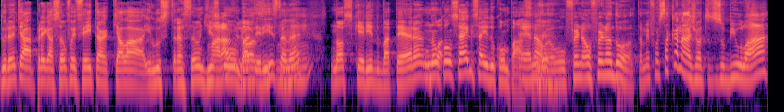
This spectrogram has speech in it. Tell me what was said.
durante a pregação foi feita aquela ilustração disso com o baterista, né? uhum. né? Nosso querido Batera, o não pa... consegue sair do compasso. É, não, né? o, o Fernando também foi sacanagem. Ontem subiu lá.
